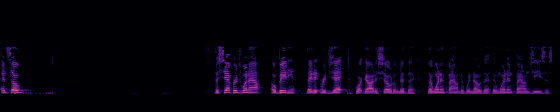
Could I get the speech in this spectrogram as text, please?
And so the shepherds went out obedient. They didn't reject what God had showed them, did they? They went and found him. We know that. They went and found Jesus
